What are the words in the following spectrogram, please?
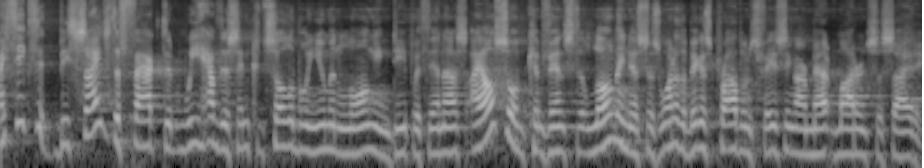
I think that besides the fact that we have this inconsolable human longing deep within us, I also am convinced that loneliness is one of the biggest problems facing our modern society.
